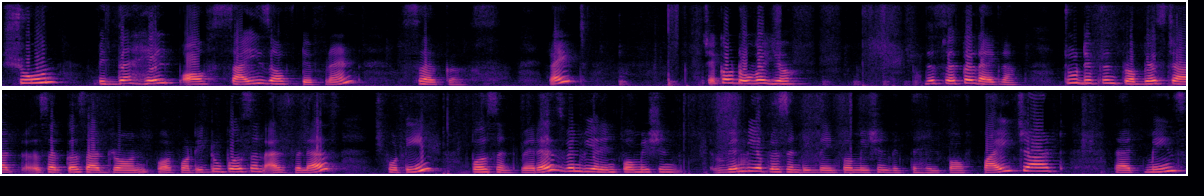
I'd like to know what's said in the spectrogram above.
shown with the help of size of different circles right check out over here the circle diagram two different progress chart uh, circles are drawn for 42% as well as 14% whereas when we are information when we are presenting the information with the help of pie chart that means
